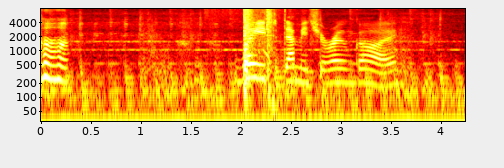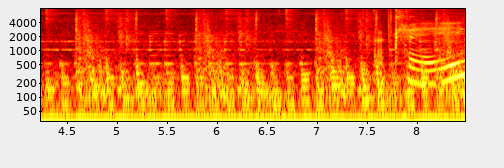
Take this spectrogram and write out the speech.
Way to damage your own guy. Okay,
